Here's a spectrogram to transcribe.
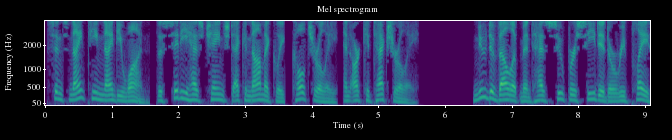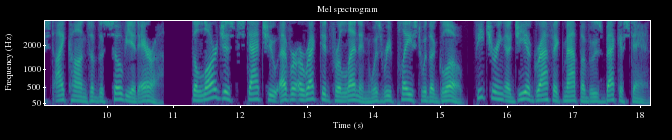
Since 1991, the city has changed economically, culturally, and architecturally. New development has superseded or replaced icons of the Soviet era. The largest statue ever erected for Lenin was replaced with a globe, featuring a geographic map of Uzbekistan.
